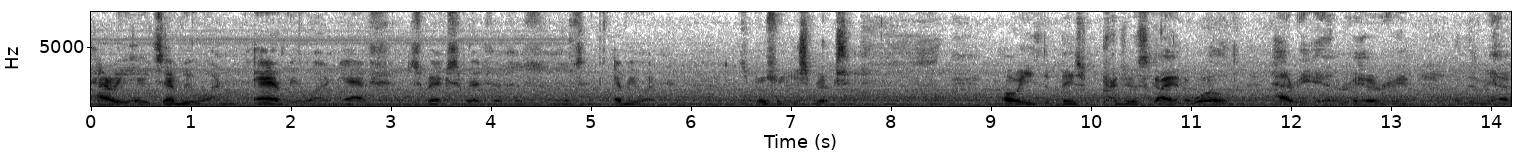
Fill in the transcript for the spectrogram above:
Harry hates everyone. Everyone, yes. Spix, Spix, everyone. Especially Spix. Oh, he's the biggest prejudiced guy in the world. Harry, Harry, Harry. And then we have,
